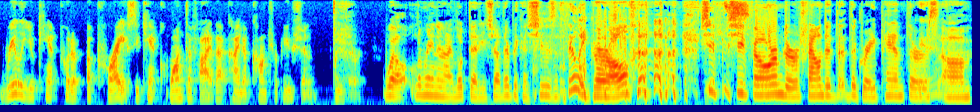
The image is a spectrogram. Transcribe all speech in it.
really, you can't put a, a price, you can't quantify that kind of contribution either. Well, Lorene and I looked at each other because she was a Philly girl. she she formed or founded the, the Gray Panthers, yeah. um,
